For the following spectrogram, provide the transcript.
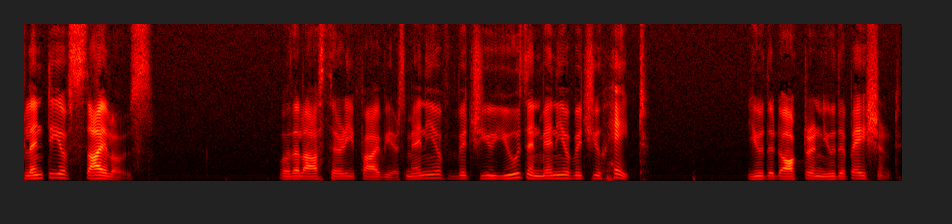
plenty of silos over the last 35 years, many of which you use and many of which you hate. You, the doctor, and you, the patient.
